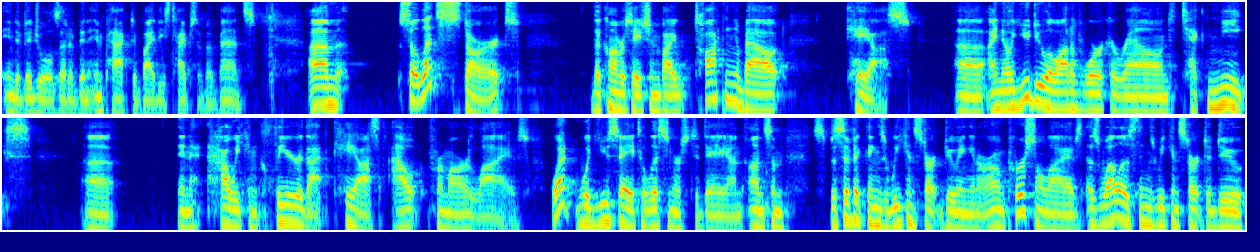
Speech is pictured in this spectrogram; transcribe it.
individuals that have been impacted by these types of events. Um, so let's start the conversation by talking about chaos. Uh, I know you do a lot of work around techniques uh, in how we can clear that chaos out from our lives. What would you say to listeners today on, on some specific things we can start doing in our own personal lives, as well as things we can start to do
